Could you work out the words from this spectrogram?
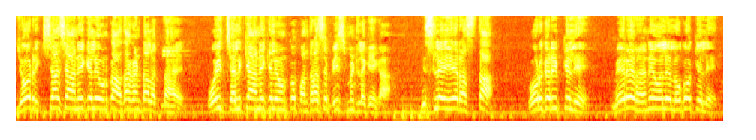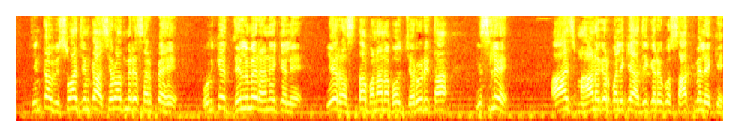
जो रिक्शा से आने के लिए उनको आधा घंटा लगता है, वही चल के आने के लिए उनको पंद्रह से बीस मिनट लगेगा। इसलिए ये रास्ता गोरगरीब के लिए मेरे रहने वाले लोगों के लिए, जिनका विश्वास, जिनका आशीर्वाद मेरे सर पे है, उनके दिल में रहने के लिए ये रास्ता बनाना बहुत ज़रूरी था। इसलिए आज महानगर पालिका अधिकारियों को साथ में लेके,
